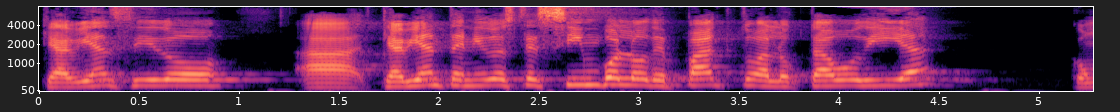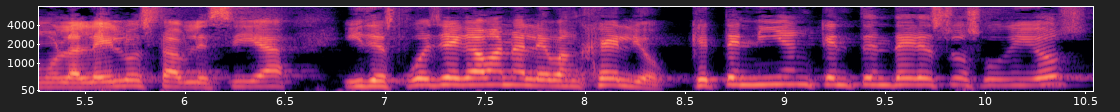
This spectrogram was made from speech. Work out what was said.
que habían sido, que habían tenido este símbolo de pacto al octavo día, como la ley lo establecía, y después llegaban al Evangelio? ¿Qué tenían que entender estos judíos?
